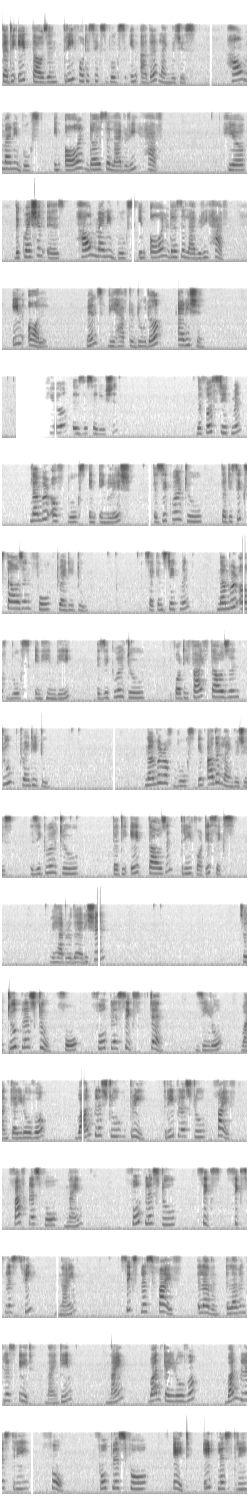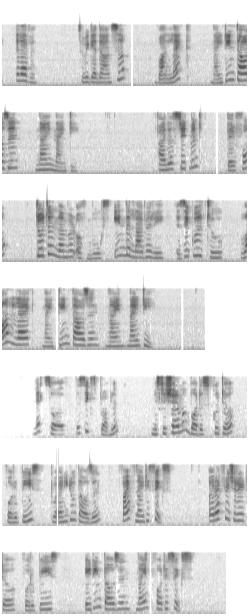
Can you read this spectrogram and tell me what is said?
38,346 books in other languages. How many books in all does the library have? Here the question is how many books in all does the library have? In all means we have to do the addition. Here is the solution. The first statement number of books in English is equal to 36,422. Second statement, number of books in Hindi is equal to 45,222. Number of books in other languages is equal to 38,346. We have to do the addition. So 2 plus 2, 4, 4 plus 6, 10, 0, 1 carried over. 1 plus 2, 3. 3 plus 2, 5. 5 plus 4, 9. 4 plus 2, 6. 6 plus 3, 9. 6 plus 5, 11. 11 plus 8, 19. 9. 1 carried over. 1 plus 3, 4. 4 plus 4, 8. 8 plus 3, 11. So we get the answer 1 lakh 19,990. Final statement. Therefore, total number of books in the library is equal to one lakh nineteen thousand nine ninety. Let's solve the sixth problem. Mr. Sharma bought a scooter for rupees 22,596, a refrigerator for rupees 18,946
